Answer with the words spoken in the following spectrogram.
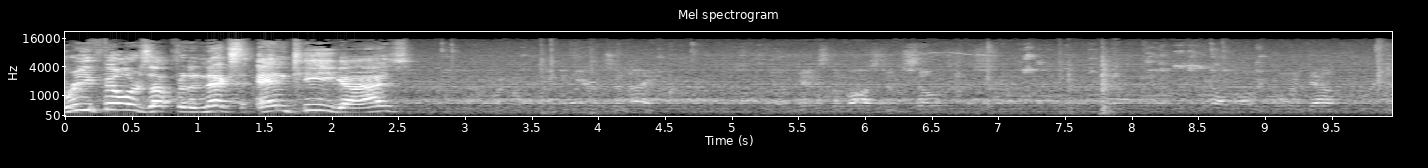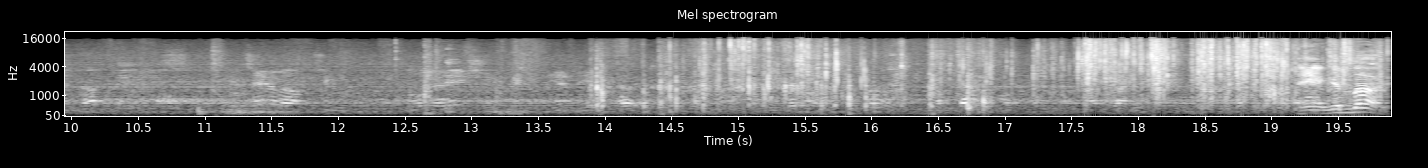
Three fillers up for the next NT, guys. And good luck.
